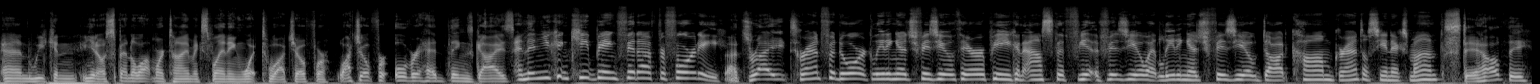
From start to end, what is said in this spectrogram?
and we can you know spend a lot more time explaining what to watch out for. Watch out for overhead things, guys. And then you can keep being fit after 40. That's right. Grant Fedoruk, Leading Edge Physiotherapy. You can ask the physio at leadingedgephysio.com. Grant, I'll see you next month. Stay healthy.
